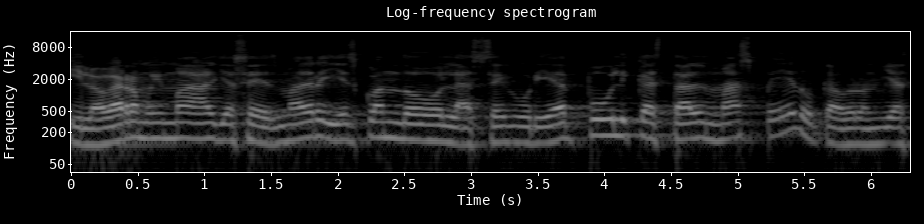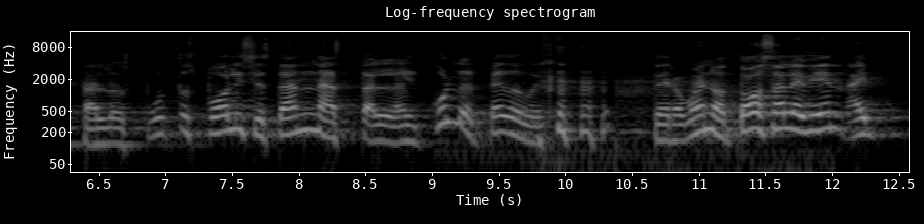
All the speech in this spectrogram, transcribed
Y lo agarra muy mal, ya se desmadre, y es cuando la seguridad pública está al más pedo, cabrón. Y hasta los putos polis están hasta el, culo de pedo, güey. Pero bueno, todo sale bien. Hay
